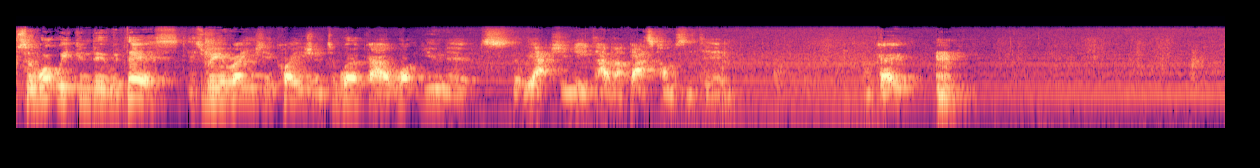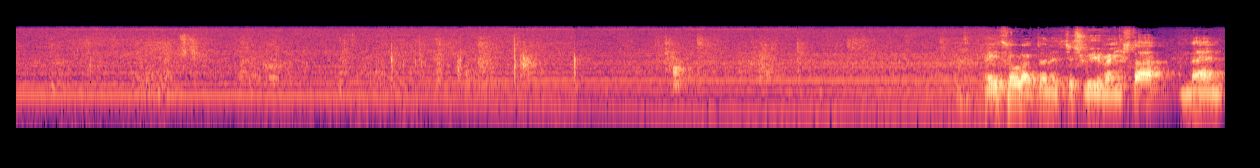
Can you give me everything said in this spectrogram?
So what we can do with this is rearrange the equation to work out what units that we actually need to have our gas constant in. Okay? So all I've done is just rearrange that and then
